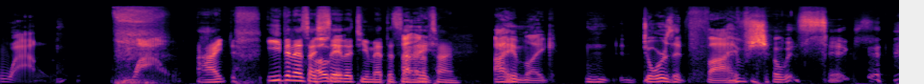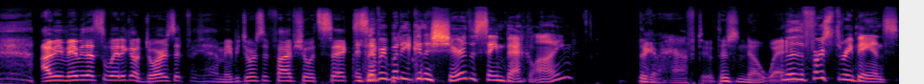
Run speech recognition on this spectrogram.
wow, wow. i even as i say that to you matt that's not I- enough time I am like doors at five, show at six. i mean maybe that's the way to go doors at yeah maybe doors at five show at six Is everybody going to share the same back line? they're gonna have to there's no way The the first three bands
